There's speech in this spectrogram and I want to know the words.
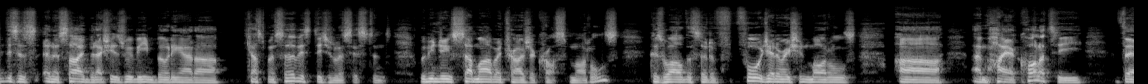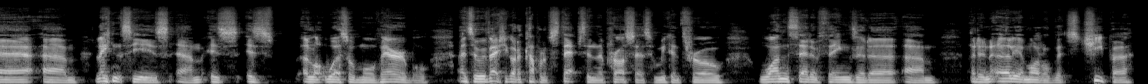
this is an aside, but actually, as we've been building out our customer service digital assistant, we've been doing some arbitrage across models because while the sort of four generation models are um, higher quality, their um, latency is um, is is a lot worse or more variable. And so we've actually got a couple of steps in the process and we can throw one set of things at a, um, at an earlier model that's cheaper,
